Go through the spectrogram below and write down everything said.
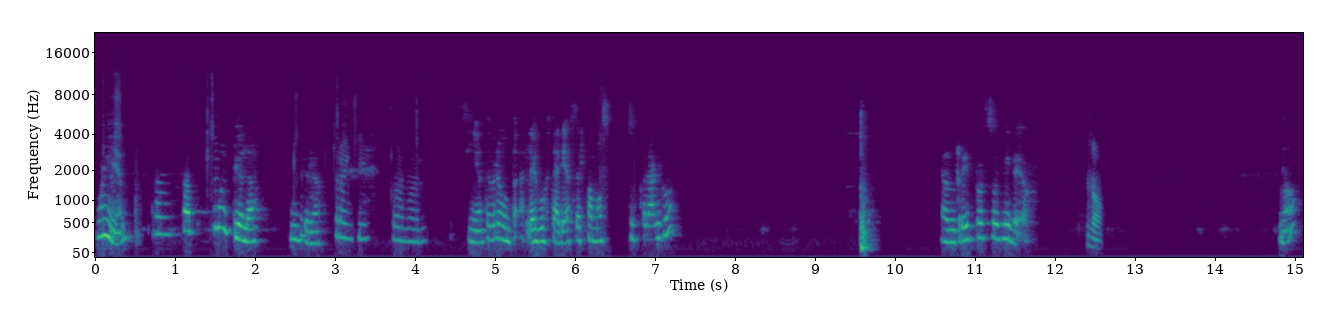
Muy bien. Muy piola. Muy piola. Tranqui, normal. Siguiente pregunta. ¿Les gustaría ser famosos por algo? El por sus videos, No, ¿no?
